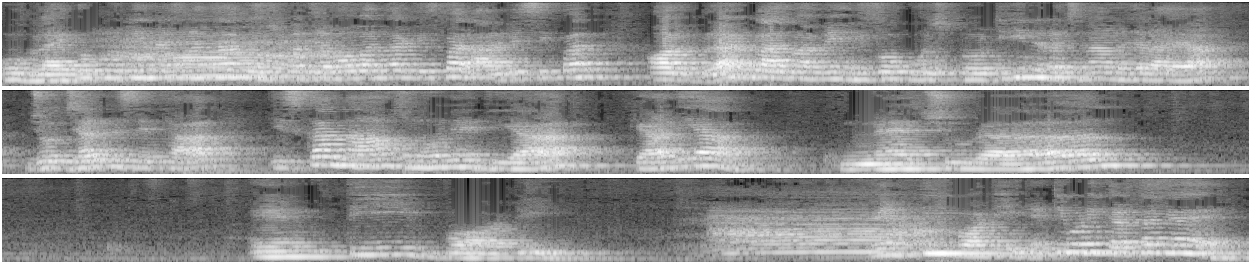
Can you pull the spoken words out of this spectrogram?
वो ग्लाइकोप्रोटीन रचना था तो उस पर जमा हुआ था, किस पर? आरबीसी पर। और ब्लड प्लाज्मा में इनको कुछ प्रोटीन रचना नज़र आया, जो जन्म से था। इसका नाम उन्होंने दिया, क्या दिया? नेचुरल एंटीबॉडी एंटीबॉडी एंटीबॉडी करता क्या है?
